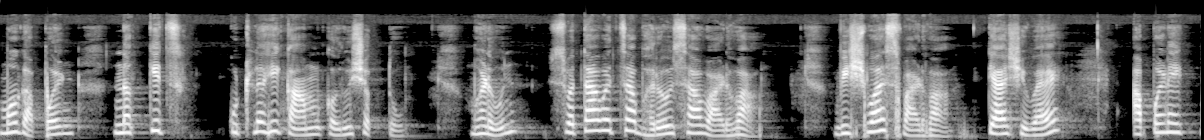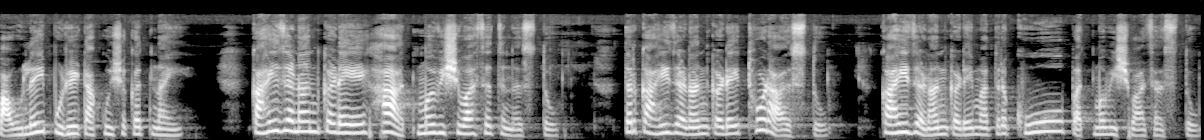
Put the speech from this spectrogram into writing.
मग आपण नक्कीच कुठलंही काम करू शकतो. म्हणून स्वतःवरचा भरोसा वाढवा विश्वास वाढवा. त्याशिवाय आपण एक पाऊलही पुढे टाकू शकत नाही. काही जणांकडे हा आत्मविश्वासच नसतो तर काही जणांकडे थोडा असतो. काही जणांकडे मात्र खूप आत्मविश्वास असतो.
